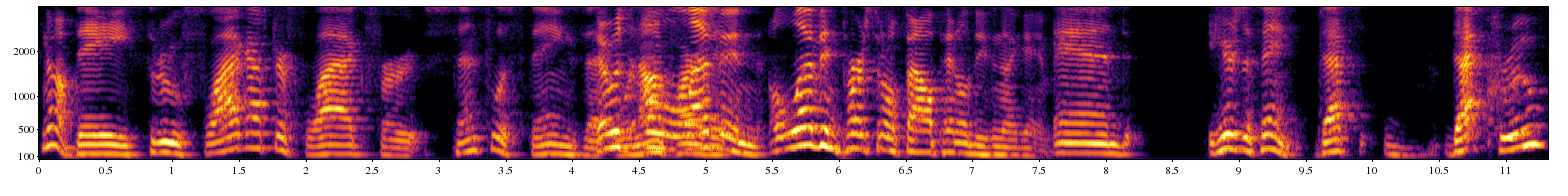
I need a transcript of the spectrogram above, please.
No, They threw flag after flag for senseless things that there was were not part of it. 11, 11 personal foul penalties in that game. And here's the thing: that's that crew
